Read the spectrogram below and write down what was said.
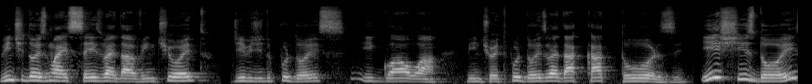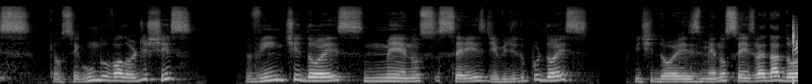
22 mais 6 vai dar 28, dividido por 2, igual a 28 por 2 vai dar 14. E x2, que é o segundo valor de x, 22 menos 6 dividido por 2. 22 menos 6 vai dar 12,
